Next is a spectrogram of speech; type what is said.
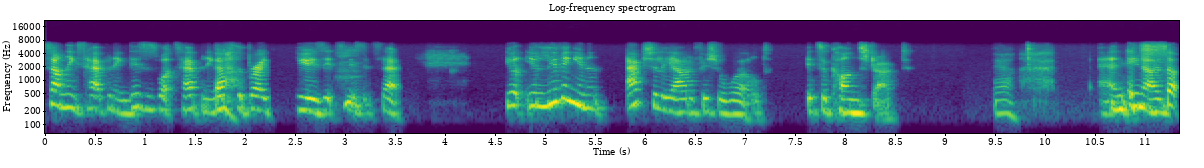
Something's happening. This is what's happening. Yeah. It's the breaking news. It's this, it's that. You're, you're living in an actually artificial world. It's a construct. yeah. And, you know, so-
